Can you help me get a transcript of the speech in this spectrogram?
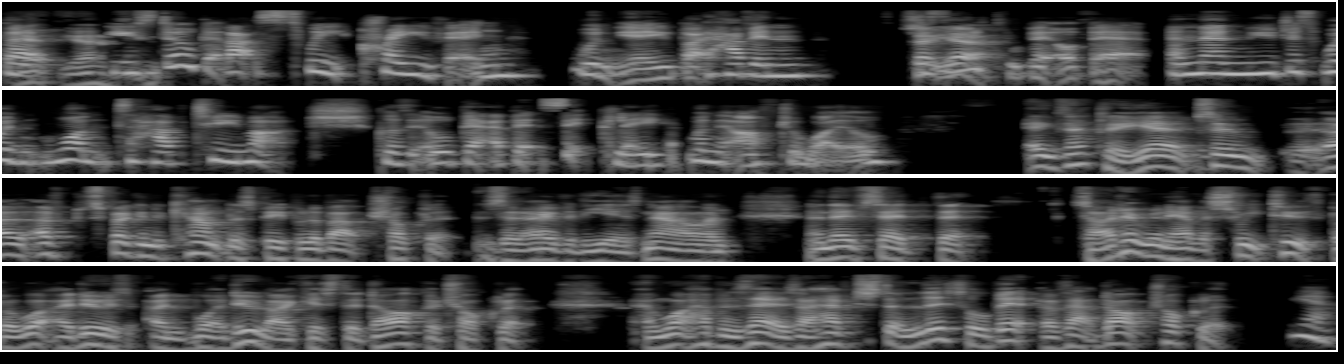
But yeah, you still get that sweet craving, wouldn't you? Like having so, yeah. a little bit of it. And then you just wouldn't want to have too much because it'll get a bit sickly, wouldn't it, after a while? Exactly. Yeah. So uh, I've spoken to countless people about chocolate over the years now, and and they've said that. So I don't really have a sweet tooth, but what I do is, and what I do like is the darker chocolate. And what happens there is I have just a little bit of that dark chocolate. Yeah.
